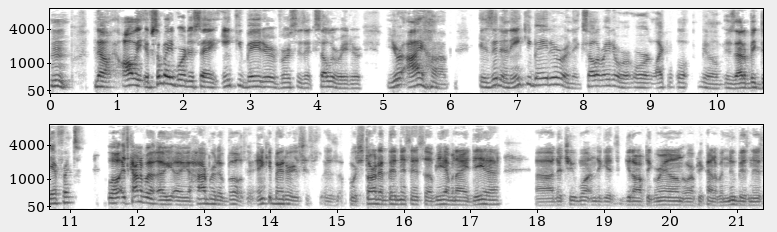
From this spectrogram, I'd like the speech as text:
Mm. Now, Ollie, if somebody were to say incubator versus accelerator, your iHub, is it an incubator or an accelerator or, or like, you know, is that a big difference? Well, it's kind of a, a, a hybrid of both. An incubator is, is for startup businesses. So if you have an idea uh, that you want to get get off the ground, or if you're kind of a new business,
